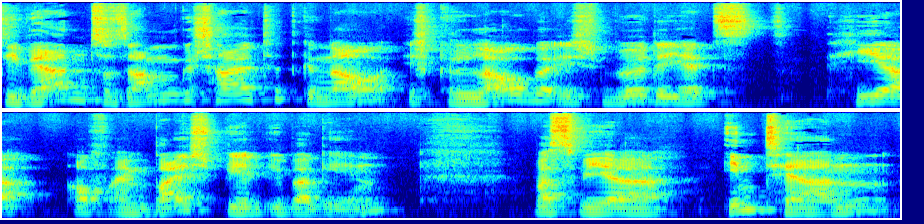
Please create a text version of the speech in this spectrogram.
die werden zusammengeschaltet, genau. Ich glaube, ich würde jetzt hier auf ein Beispiel übergehen, was wir intern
